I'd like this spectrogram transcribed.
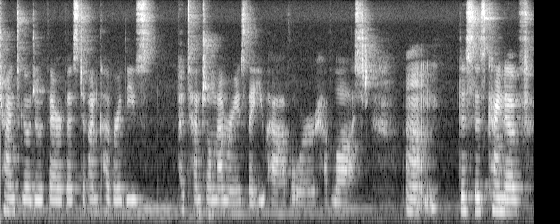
trying to go to a therapist to uncover these potential memories that you have or have lost. Um, this is kind of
